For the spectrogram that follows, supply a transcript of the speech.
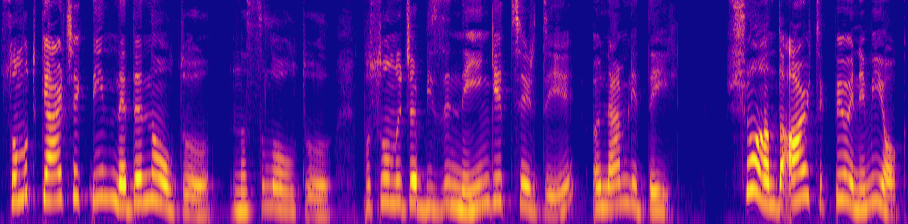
Somut gerçekliğin neden olduğu, nasıl olduğu, bu sonuca bizi neyin getirdiği önemli değil. Şu anda artık bir önemi yok.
